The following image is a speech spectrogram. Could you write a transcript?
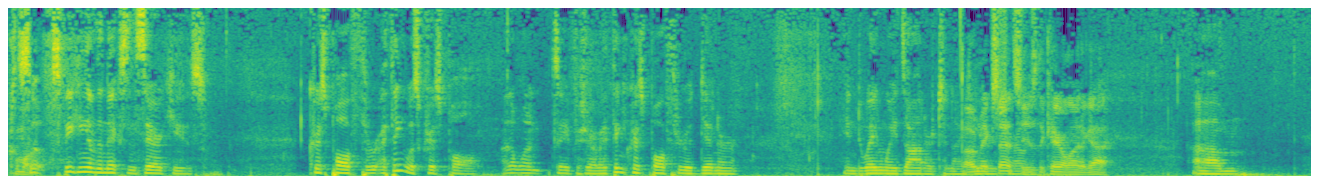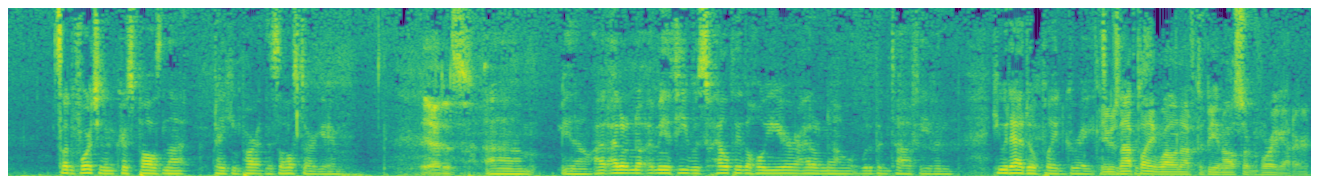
come on. So speaking of the Knicks in Syracuse, Chris Paul threw. I think it was Chris Paul. I don't want to say for sure, but I think Chris Paul threw a dinner in Dwyane Wade's honor tonight. That would make sense. He's the Carolina guy. Um, it's unfortunate Chris Paul's not taking part in this All Star game. yeah, it is. Um, you know, I, I don't know. I mean, if he was healthy the whole year, I don't know. It would have been tough. Even he would have had to have played great. He was not this- playing well enough to be an All Star before he got hurt.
